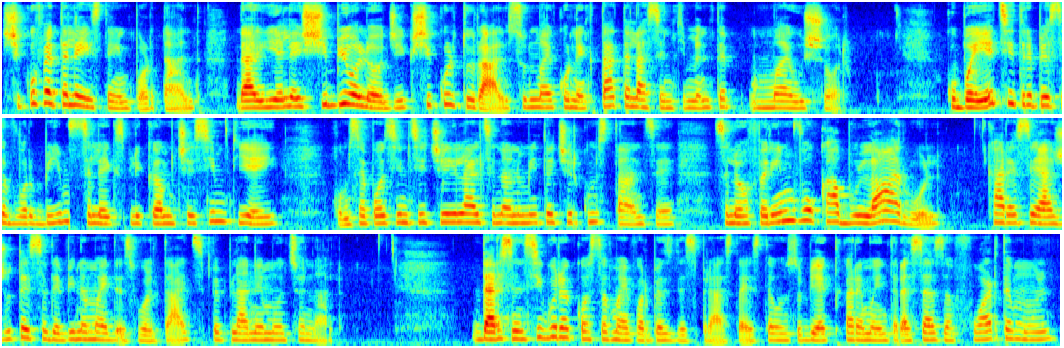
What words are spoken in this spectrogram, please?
Și cu fetele este important, dar ele și biologic și cultural sunt mai conectate la sentimente mai ușor. Cu băieții trebuie să vorbim, să le explicăm ce simt ei, cum se pot simți ceilalți în anumite circunstanțe, să le oferim vocabularul care să-i ajute să devină mai dezvoltați pe plan emoțional. Dar sunt sigură că o să mai vorbesc despre asta. Este un subiect care mă interesează foarte mult,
